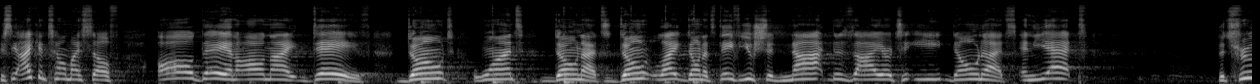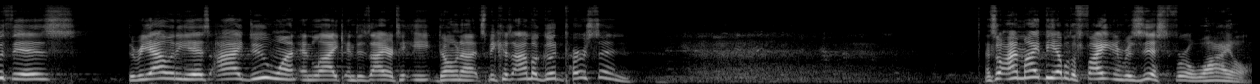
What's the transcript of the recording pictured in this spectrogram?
You see, I can tell myself all day and all night, Dave, don't want donuts. Don't like donuts. Dave, you should not desire to eat donuts. And yet, the truth is, the reality is, I do want and like and desire to eat donuts because I'm a good person. And so I might be able to fight and resist for a while.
